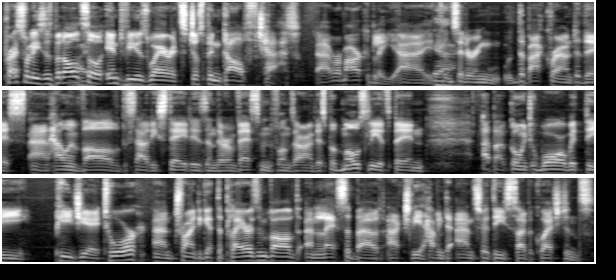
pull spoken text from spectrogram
press releases, but also interviews where it's just been golf chat. Uh, remarkably, uh, considering the background to this and how involved the Saudi state is and their investment funds are in this. But mostly, it's been about going to war with the PGA Tour and trying to get the players involved, and less about actually having to answer these type of questions.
